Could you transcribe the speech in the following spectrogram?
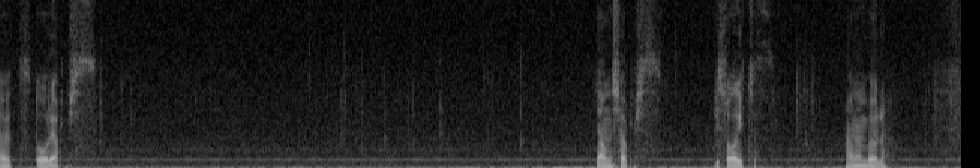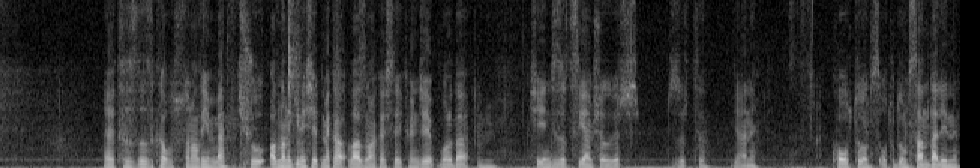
Evet. Doğru yapmışız. Yanlış yapmışız. Bir sola gideceğiz. Aynen böyle. Evet hızlı hızlı kabustan alayım ben. Şu alanı genişletmek lazım arkadaşlar. İlk önce bu arada hmm, şeyin cızırtısı gelmiş olabilir. Cızırtı yani koltuğum oturduğum sandalyenin.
